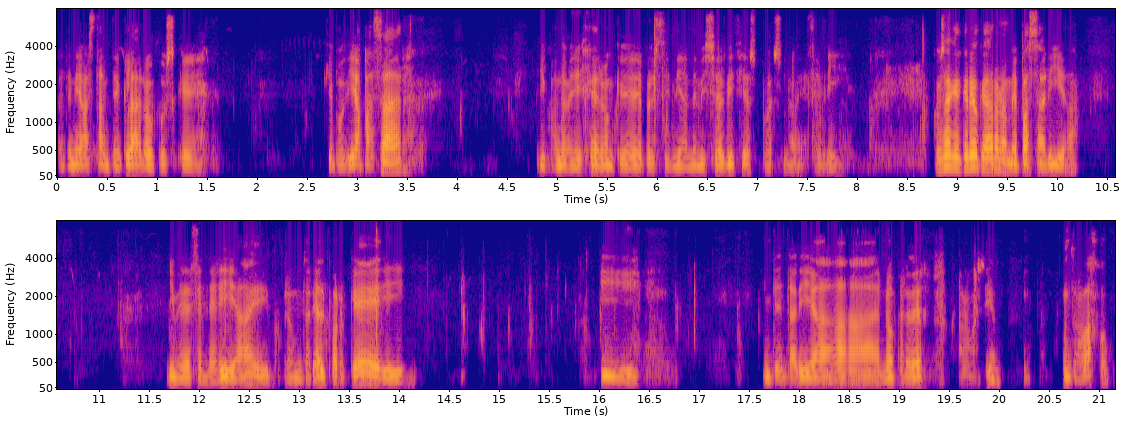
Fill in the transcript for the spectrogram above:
lo tenía bastante claro pues que, que podía pasar y cuando me dijeron que prescindían de mis servicios, pues no me defendí. Cosa que creo que ahora no me pasaría. Y me defendería y preguntaría el por qué y, y intentaría no perder algo así, un trabajo.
